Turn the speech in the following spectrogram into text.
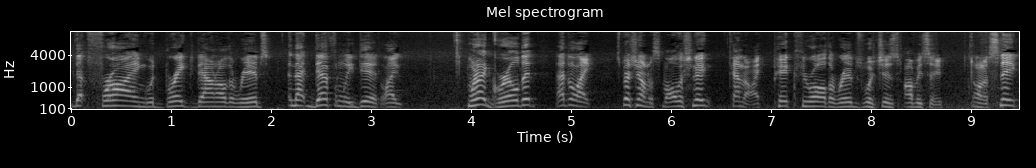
that frying would break down all the ribs, and that definitely did. Like, when I grilled it, I had to like, especially on a smaller snake, kind of like pick through all the ribs, which is obviously on a snake,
